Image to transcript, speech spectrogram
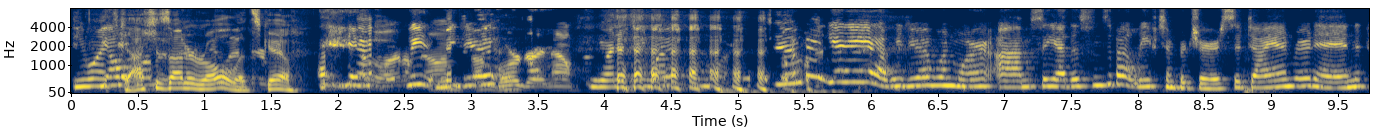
You want Y'all? Josh is on a roll. Let's go. we, I'm, we do I'm it. bored right now. You want to do one more? yeah, yeah, yeah. We do have one more. Um, so yeah, this one's about leaf temperature. So Diane wrote in,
